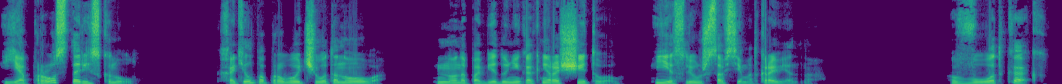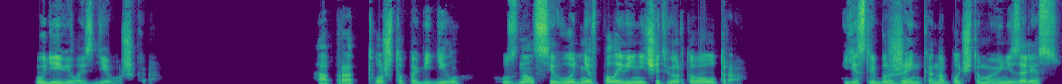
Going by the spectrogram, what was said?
Я просто рискнул. Хотел попробовать чего-то нового, но на победу никак не рассчитывал, если уж совсем откровенно. «Вот как?» — удивилась девушка. А про то, что победил, узнал сегодня в половине четвертого утра. Если бы Женька на почту мою не залез,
